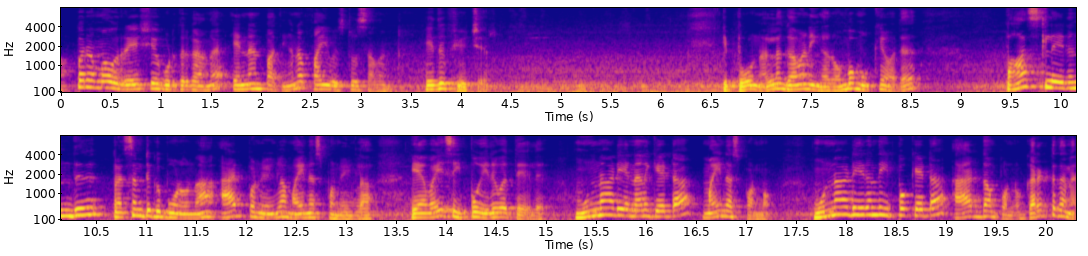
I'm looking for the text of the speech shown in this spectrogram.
அப்புறமா ஒரு ரேஷியோ கொடுத்துருக்காங்க. என்னன்னு பார்த்தீங்கன்னா ஃபைவ் இஸ் டூ செவன் இது ஃப்யூச்சர் இப்போது நல்ல கவனிங்க. ரொம்ப முக்கியம் அது. பாஸ்டில் இருந்து ப்ரெசண்ட்டுக்கு போகணுன்னா ஆட் பண்ணுவீங்களா மைனஸ் பண்ணுவீங்களா? என் வயசு இப்போது இருபத்தேழு. முன்னாடி என்னன்னு கேட்டால் மைனஸ் பண்ணோம். முன்னாடி இருந்து இப்போ கேட்டால் ஆட் தான் பண்ணணும் கரெக்டு தானே?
